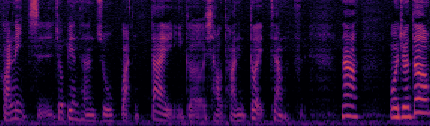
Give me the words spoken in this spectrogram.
管理职，就变成主管，带一个小团队这样子。那我觉得。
